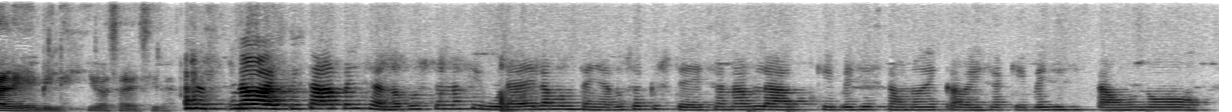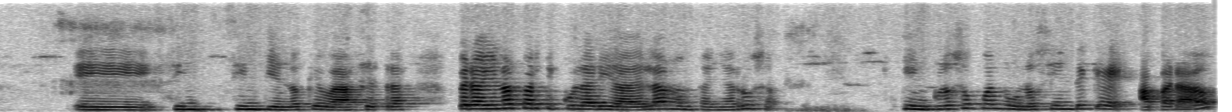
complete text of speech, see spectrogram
Dale, Emily, ibas a decir. No, es que estaba pensando justo en la figura de la montaña rusa que ustedes han hablado, que a veces está uno de cabeza, que a veces está uno eh, sintiendo que va hacia atrás. Pero hay una particularidad de la montaña rusa, que incluso cuando uno siente que ha parado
